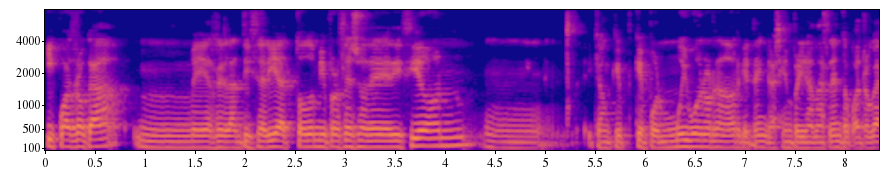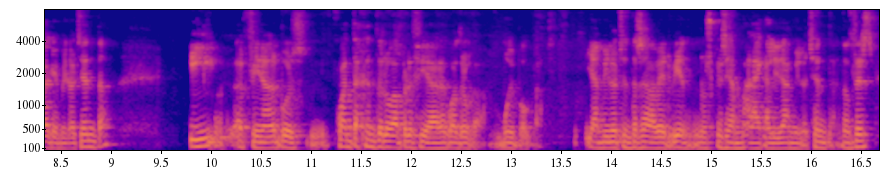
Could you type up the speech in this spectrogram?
y 4K mm, me ralentizaría todo mi proceso de edición, mm, que aunque que por muy buen ordenador que tenga, siempre irá más lento 4K que 1080. Y al final, pues, ¿cuánta gente lo va a apreciar a 4K? Muy poca. Y a 1080 se va a ver bien, no es que sea mala calidad 1080. Entonces,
